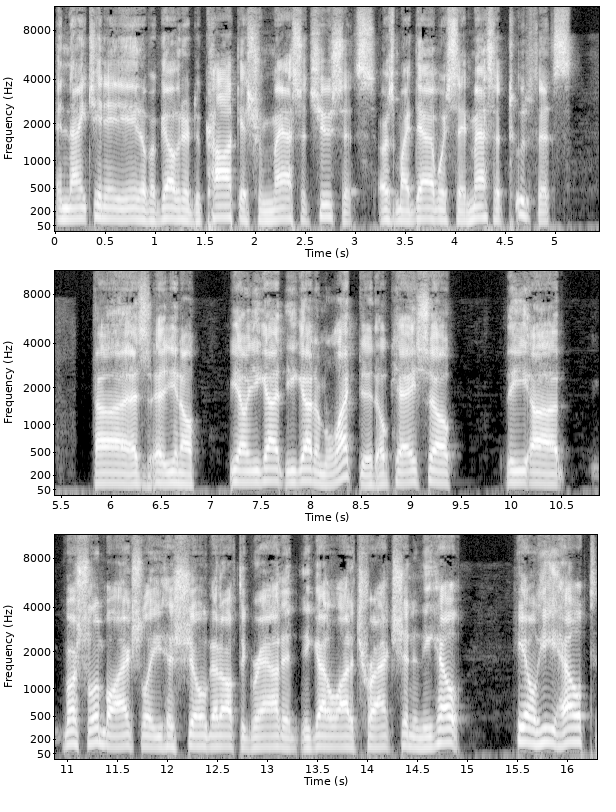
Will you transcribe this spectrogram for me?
in 1988 of a Governor Dukakis from Massachusetts, or as my dad would say, Massachusetts. Uh, as uh, you know, you know, you got you got him elected. Okay, so the uh, Rush Limbaugh actually his show got off the ground and he got a lot of traction, and he helped. You know, he helped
